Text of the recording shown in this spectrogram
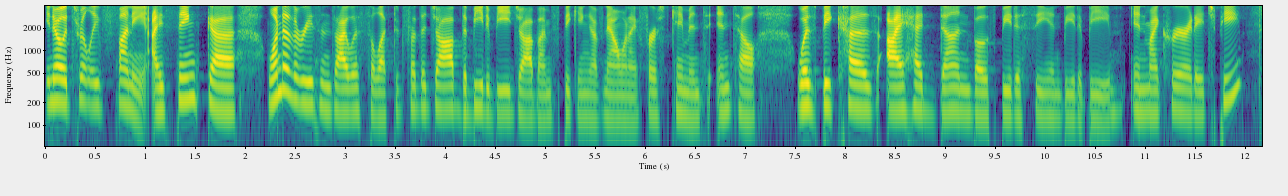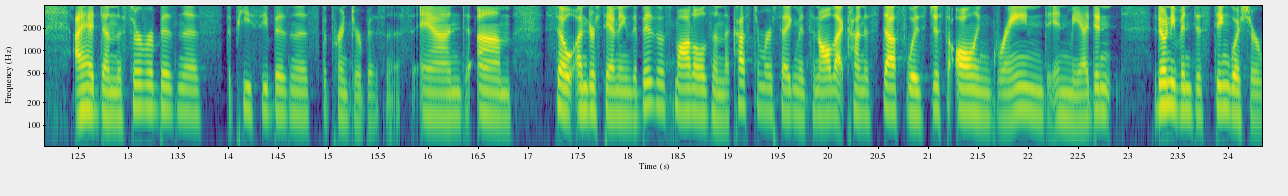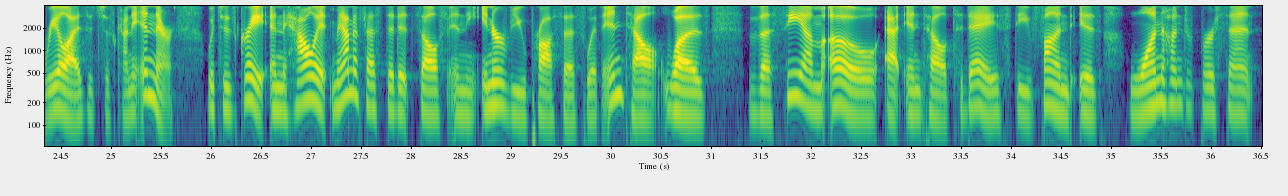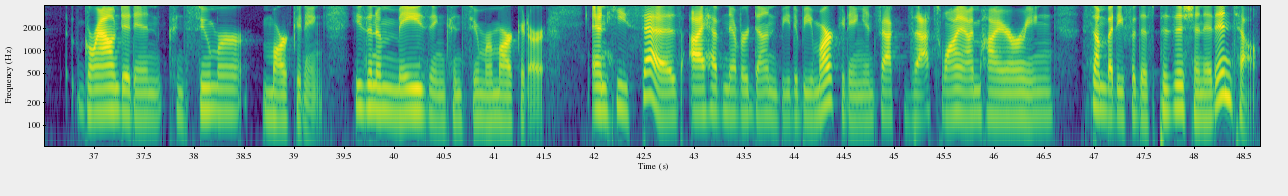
You know, it's really funny. I think uh, one of the reasons I was selected for the job, the B2B job I'm speaking of now when I first came into Intel, was because I had done both B2C and B2B in my career at HP. I had done the server business, the PC business, the printer business. And um, so understanding the business models and the customer segments and all that kind of stuff was just all ingrained in me. I didn't, I don't even distinguish or realize it's just kind of in there, which is great. And how it manifested itself in the interview process with with Intel was the CMO at Intel today, Steve Fund, is 100% grounded in consumer marketing. He's an amazing consumer marketer. And he says, I have never done B2B marketing. In fact, that's why I'm hiring somebody for this position at Intel.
